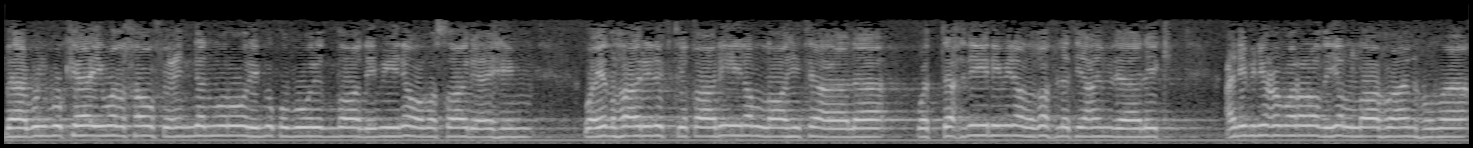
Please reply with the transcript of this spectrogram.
باب البكاء والخوف عند المرور بقبور الظالمين ومصارعهم وإظهار الافتقار إلى الله تعالى والتحذير من الغفلة عن ذلك. عن ابن عمر رضي الله عنهما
